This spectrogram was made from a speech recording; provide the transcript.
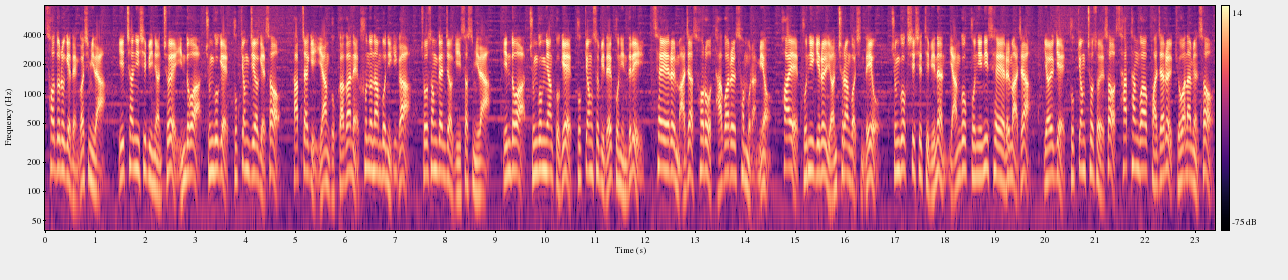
서두르게 된 것입니다. 2022년 초에 인도와 중국의 국경 지역에서 갑자기 양 국가 간의 훈훈한 분위기가 조성된 적이 있었습니다. 인도와 중국 양국의 국경수비대 군인들이 새해를 맞아 서로 다과를 선물하며 화해 분위기를 연출한 것인데요. 중국 CCTV는 양국 군인이 새해를 맞아 10개 국경 초소에서 사탕과 과자를 교환하면서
